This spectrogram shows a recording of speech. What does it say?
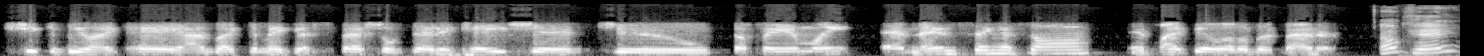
she could be like, "Hey, I'd like to make a special dedication to the family," and then sing a song, it might be a little bit better. Okay.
